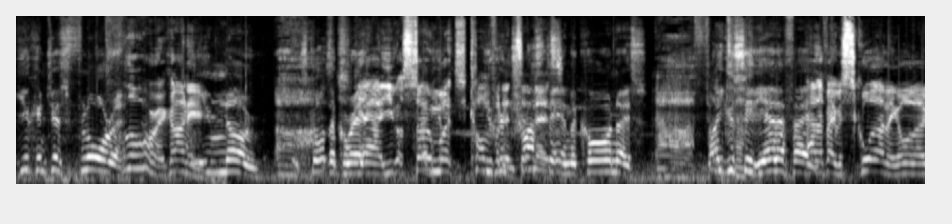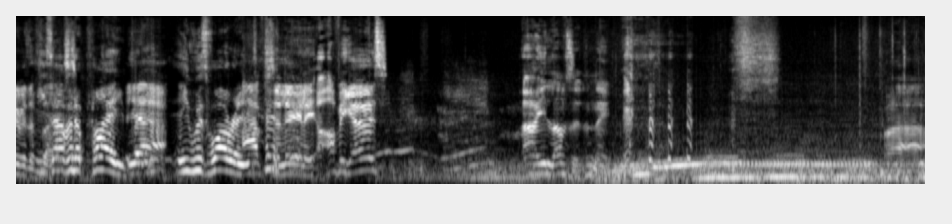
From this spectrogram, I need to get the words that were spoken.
You can just floor it. Floor it, can't You you? know it's got the grip. Yeah, you've got so you- much confidence you can trust in this. it in the corners. Ah, Like you can see, the LFA. LFA was squirming all over the place. He's having a play, but Yeah. he, he was worried. Absolutely. Off he goes. Oh, he loves it, doesn't he? wow.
